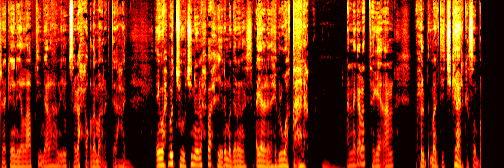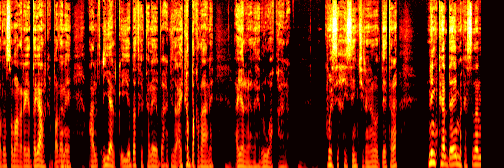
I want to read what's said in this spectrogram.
sheekaynayo laabtii meelahan iyo isaga xoqda maaragtay. Een waxba joojinayn waxba xiirin ma garanaysa. Ayaa la dhahdaa hebel waa qaanac. Aan nagala tagay aan jikaarka badan soomaaliya dagaalka badane ciyaalka iyo dadka kale ay ka baqdaane ayaa la dhahdaa hebel waa qaanac kuwaasi xiisayn jireen deetana ninka de imika sidan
